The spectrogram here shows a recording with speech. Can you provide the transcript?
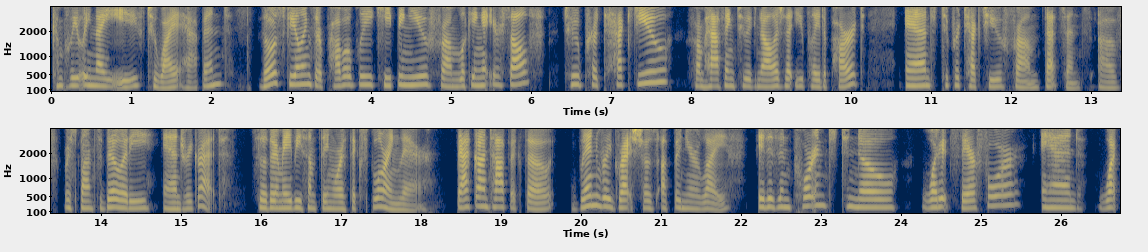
completely naive to why it happened, those feelings are probably keeping you from looking at yourself to protect you from having to acknowledge that you played a part and to protect you from that sense of responsibility and regret. So there may be something worth exploring there. Back on topic though, when regret shows up in your life, it is important to know what it's there for and what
